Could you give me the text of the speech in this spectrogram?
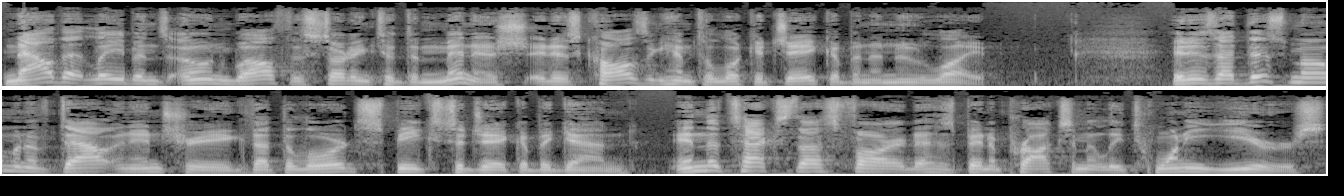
Now that Laban's own wealth is starting to diminish, it is causing him to look at Jacob in a new light. It is at this moment of doubt and intrigue that the Lord speaks to Jacob again. In the text thus far, it has been approximately 20 years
